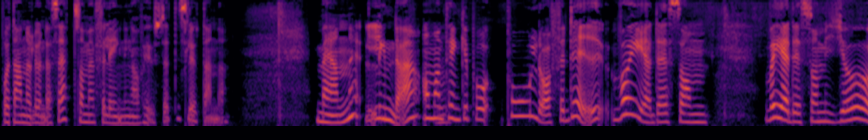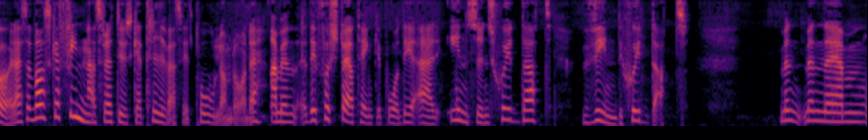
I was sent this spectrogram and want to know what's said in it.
på ett annorlunda sätt som en förlängning av huset i slutändan. Men Linda, om man mm. tänker på pool då för dig, vad är det som vad är det som gör, alltså vad ska finnas för att du ska trivas vid ett poolområde? Ja, men det första jag tänker på det är insynsskyddat, vindskyddat. Men, men ehm,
